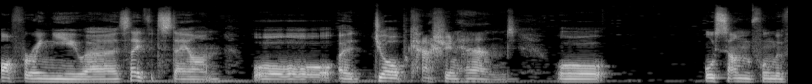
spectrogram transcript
offering you a sofa to stay on or a job cash in hand or or some form of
